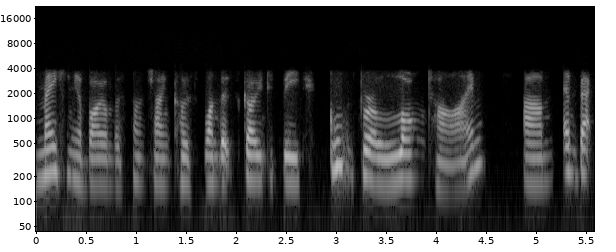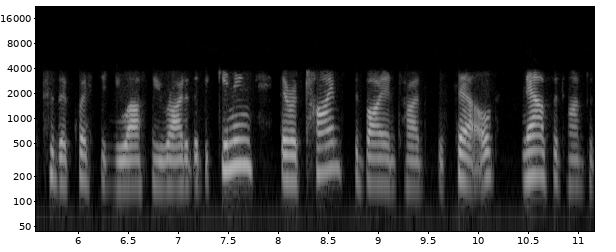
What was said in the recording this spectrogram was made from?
making a buy on the Sunshine Coast one that's going to be good for a long time. Um, and back to the question you asked me right at the beginning, there are times to buy and times to sell. Now's the time to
